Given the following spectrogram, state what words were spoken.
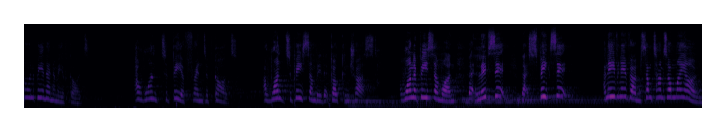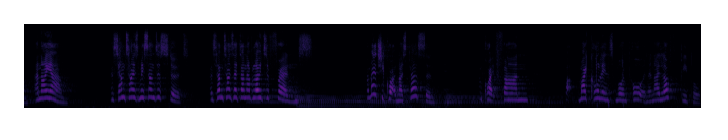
Don't want to be an enemy of God. I want to be a friend of God. I want to be somebody that God can trust. I want to be someone that lives it, that speaks it, and even if I'm sometimes on my own, and I am, and sometimes misunderstood, and sometimes I don't have loads of friends, I'm actually quite a nice person. I'm quite fun, but my calling's more important, and I love people.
